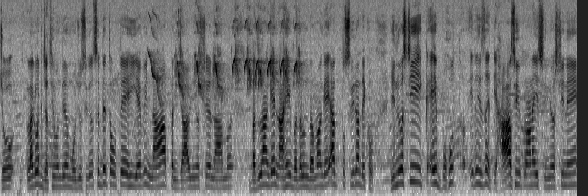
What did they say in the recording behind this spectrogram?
ਜੋ ਅਲੱਗ-ਅਲੱਗ ਜਥੇਬੰਦੀਆਂ ਮੌਜੂਦ ਸੀਗੇ ਸਿੱਧੇ ਤੌਰ ਤੇ ਇਹੀ ਹੈ ਵੀ ਨਾ ਪੰਜਾਬ ਯੂਨੀਵਰਸਿਟੀ ਦਾ ਨਾਮ ਬਦਲਾਂਗੇ, ਨਾ ਹੀ ਬਦਲਣ ਦੇਵਾਂਗੇ। ਆ ਤਸਵੀਰਾਂ ਦੇਖੋ, ਯੂਨੀਵਰਸਿਟੀ ਇੱਕ ਇਹ ਬਹੁਤ, ਇਹਦਾ ਇਸ ਇਤਿਹਾਸ ਵੀ ਪੁਰਾਣਾ ਇਸ ਯੂਨੀਵਰਸਿਟੀ ਨੇ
